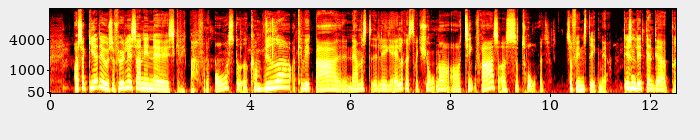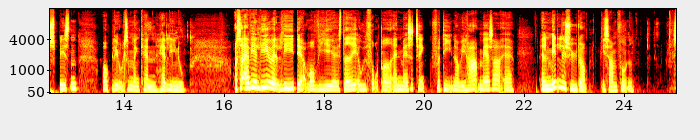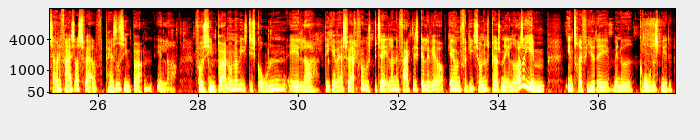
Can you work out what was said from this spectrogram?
Og så giver det jo selvfølgelig sådan en, øh, skal vi ikke bare få det overstået og komme videre, og kan vi ikke bare øh, nærmest øh, lægge alle restriktioner og ting fra os, og så tro, at så findes det ikke mere. Det er sådan lidt den der på spidsen oplevelse, man kan have lige nu. Og så er vi alligevel lige der, hvor vi øh, stadig er udfordret af en masse ting, fordi når vi har masser af almindelig sygdom i samfundet, så er det faktisk også svært at få passet sine børn, eller få sine børn undervist i skolen, eller det kan være svært for hospitalerne faktisk at levere opgaven, fordi sundhedspersonalet også er hjemme en 3-4 dage med noget coronasmitte.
